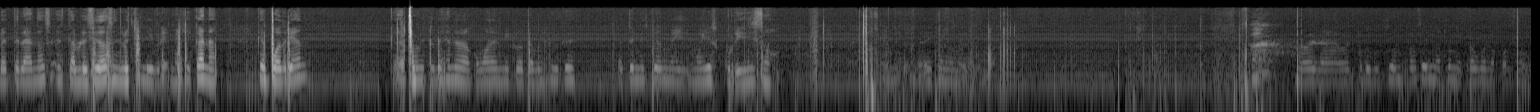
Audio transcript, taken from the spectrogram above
veteranos establecidos en lucha libre mexicana que podrían Permítame, déjenme acomodar el micro también. Es que este micro es muy, muy escurridizo. Permítanme, déjenme me lo A ver, a ver, producción, pasen otro micrófono, por favor.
